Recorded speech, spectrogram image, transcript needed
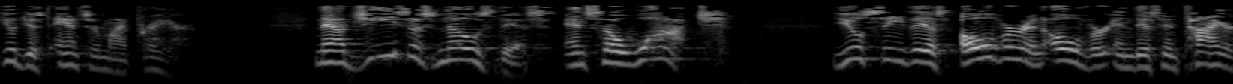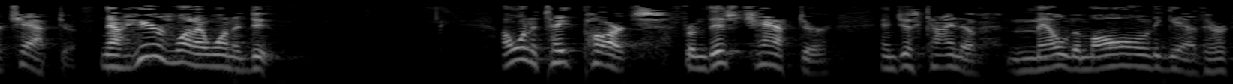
you'll just answer my prayer. Now, Jesus knows this, and so watch. You'll see this over and over in this entire chapter. Now, here's what I want to do. I want to take parts from this chapter and just kind of meld them all together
